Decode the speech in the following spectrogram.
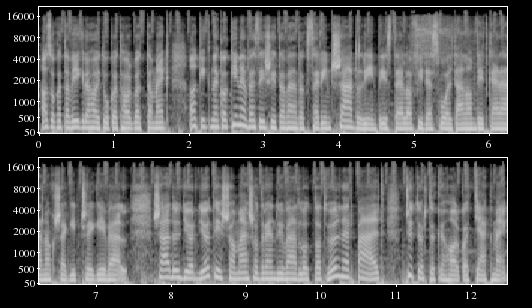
azokat a végrehajtókat hallgatta meg, akiknek a kinevezését a vádak szerint Sádöl intézte el a Fidesz volt államtitkárának segítségével. Sádöl Györgyöt és a másodrendű vádlottat Völner Pált csütörtökön hallgatják meg.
